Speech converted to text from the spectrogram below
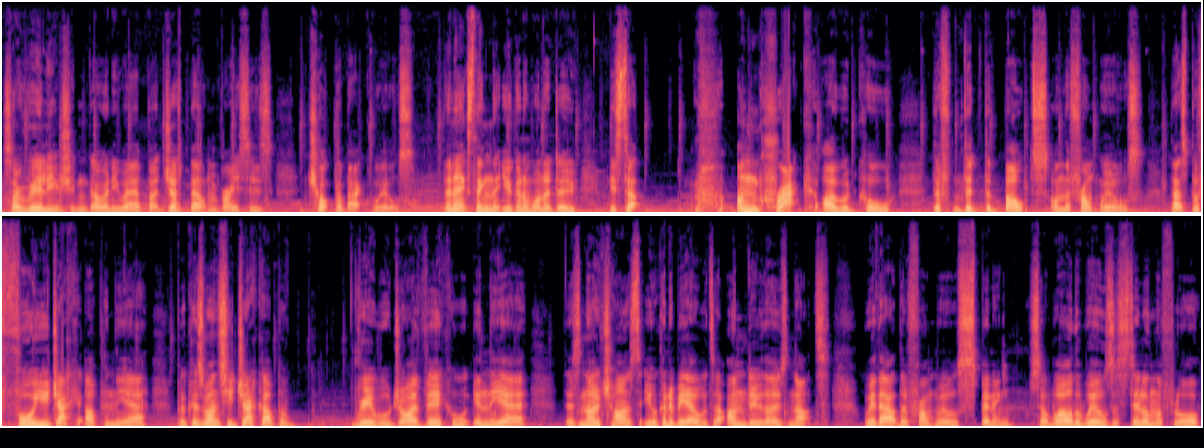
so really it shouldn't go anywhere, but just belt and braces, chock the back wheels. The next thing that you're gonna wanna do is to uncrack, I would call, the, the, the bolts on the front wheels. That's before you jack it up in the air, because once you jack up a rear wheel drive vehicle in the air, there's no chance that you're going to be able to undo those nuts without the front wheels spinning. So while the wheels are still on the floor,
